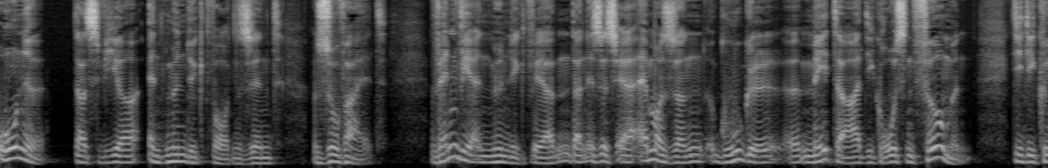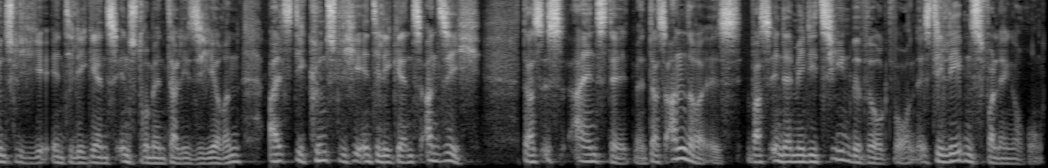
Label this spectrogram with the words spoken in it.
ohne dass wir entmündigt worden sind, so weit. Wenn wir entmündigt werden, dann ist es eher Amazon, Google, äh, Meta, die großen Firmen, die die künstliche Intelligenz instrumentalisieren, als die künstliche Intelligenz an sich. Das ist ein Statement. Das andere ist, was in der Medizin bewirkt worden ist, die Lebensverlängerung.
